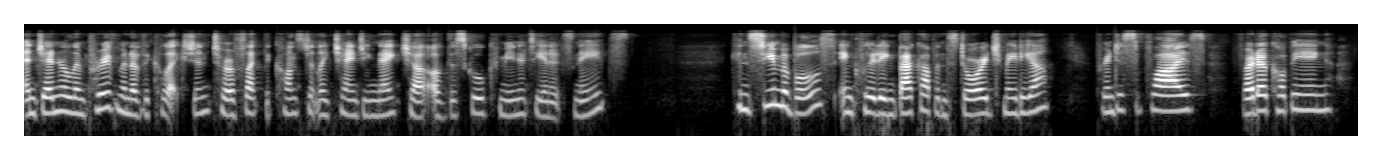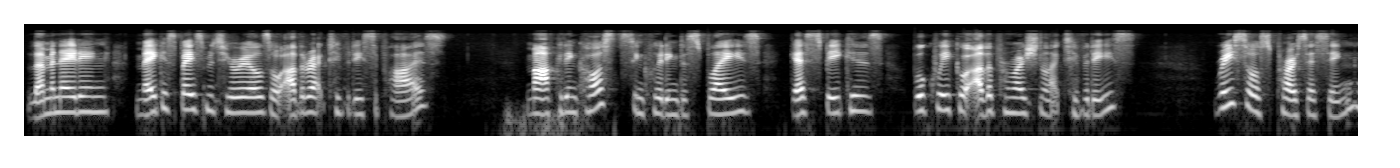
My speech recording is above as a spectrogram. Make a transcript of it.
and general improvement of the collection to reflect the constantly changing nature of the school community and its needs. Consumables, including backup and storage media, printer supplies, photocopying, laminating, makerspace materials or other activity supplies. Marketing costs, including displays, guest speakers, book week or other promotional activities. Resource processing,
